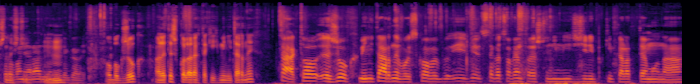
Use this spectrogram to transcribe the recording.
sterowania radiem Mhm. i tak dalej. Obok Żuk, ale też w kolorach takich militarnych. Tak, to e, żuk militarny, wojskowy. I z tego co wiem, to jeszcze nim jeździli kilka lat temu na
